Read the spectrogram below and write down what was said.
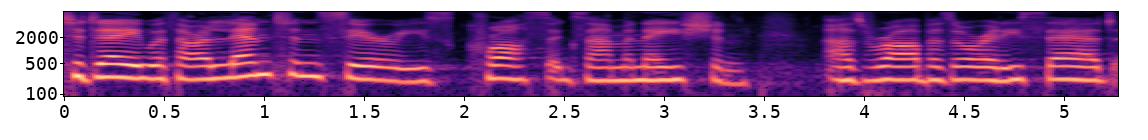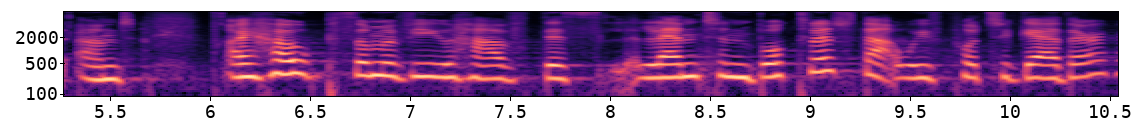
today with our Lenten series, Cross Examination, as Rob has already said. And I hope some of you have this Lenten booklet that we've put together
